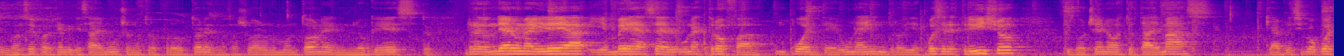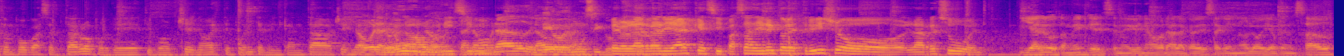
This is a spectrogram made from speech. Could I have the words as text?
en consejos de gente que sabe mucho. Nuestros productores nos ayudaron un montón en lo que es redondear una idea y en vez de hacer una estrofa, un puente, una intro y después el estribillo, tipo, che, no, esto está de más. Que al principio cuesta un poco aceptarlo porque es tipo, che, no, este puente me encantaba, che, Es la obra de uno, está buenísimo. enamorado de la El ego obra. de músico. Pero la realidad es que si pasás directo al estribillo, la resuben. Y algo también que se me viene ahora a la cabeza que no lo había pensado,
